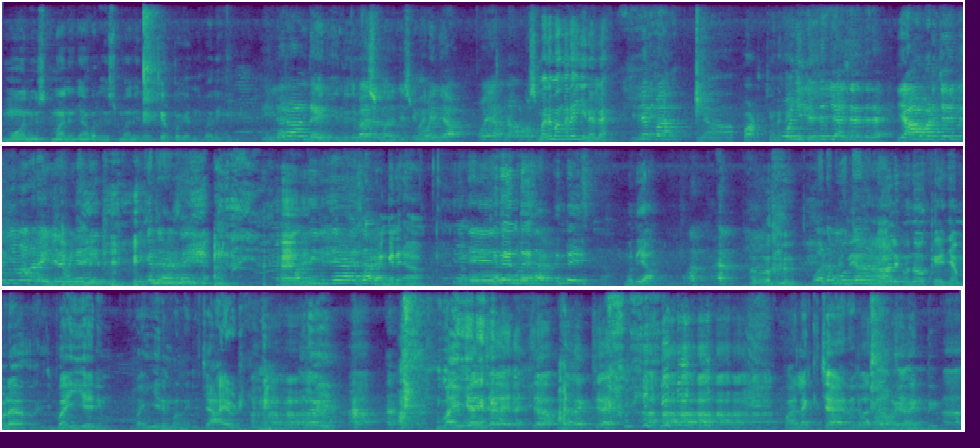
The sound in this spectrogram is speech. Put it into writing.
മോൻ ഉസ്മാൻ ഞാൻ പറഞ്ഞു ഉസ്മാൻ ചെറുപ്പക്കാരൻ പാലിക്കാരൻ. ഉസ്മാനും. അങ്ങനെ ഇങ്ങനല്ലേ. ഞാൻ. അങ്ങനെ ആ. മതിയാ? അപ്പൊ ഓന്റെ മൂത്തവനുണ്ട്. ആളിപ്പോ നോക്കേ നമ്മളെ ബയ്യനും ബയ്യനും വന്നിട്ട് ചായ കുടിക്കും अच्छा चाय अच्छा पलक चाय പലക്ക് ചായ എന്നിട്ട് बहुत പറയുന്നുണ്ട് अच्छा हाँ,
